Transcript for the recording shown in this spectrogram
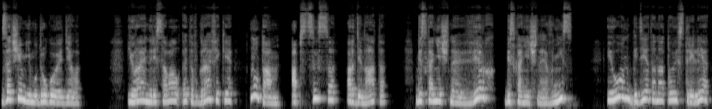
Зачем ему другое дело? Юрай нарисовал это в графике, ну там, абсцисса, ордината, бесконечное вверх, бесконечное вниз, и он где-то на той стреле,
